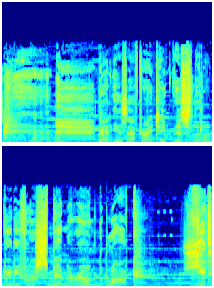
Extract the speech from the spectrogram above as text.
that is after I take this little beauty for a spin around the block. Shit.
